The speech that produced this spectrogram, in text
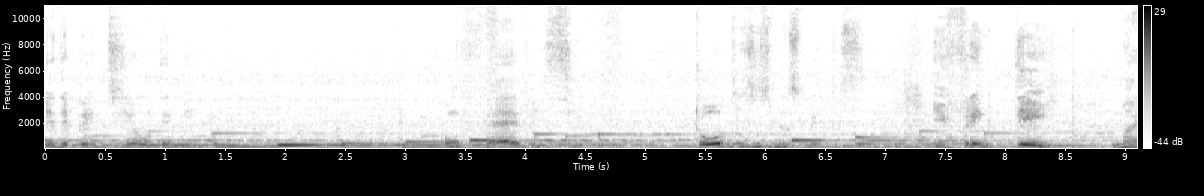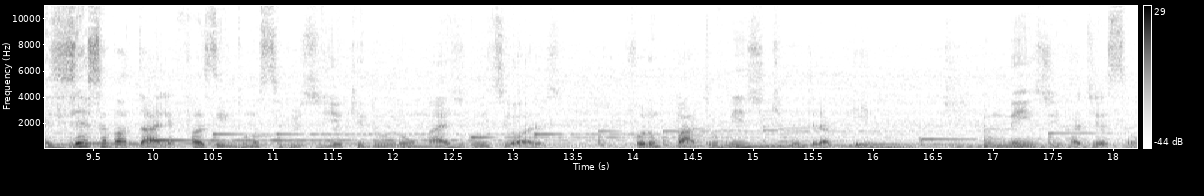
e dependiam de mim. Com fé venci todos os meus medos. Enfrentei mais essa batalha fazendo uma cirurgia que durou mais de 12 horas. Foram quatro meses de quimioterapia e um mês de radiação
